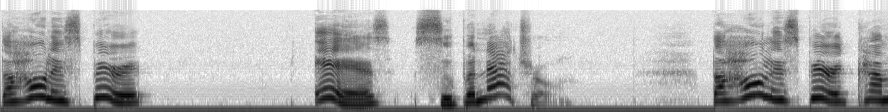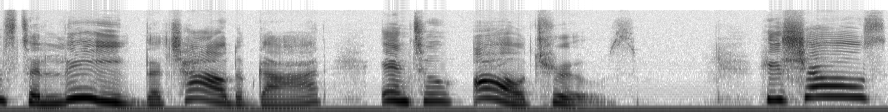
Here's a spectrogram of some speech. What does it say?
The Holy Spirit is supernatural. The Holy Spirit comes to lead the child of God into all truths. He shows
